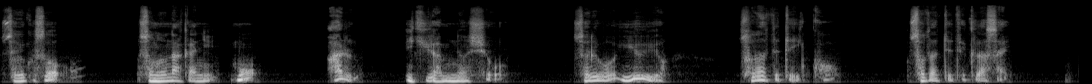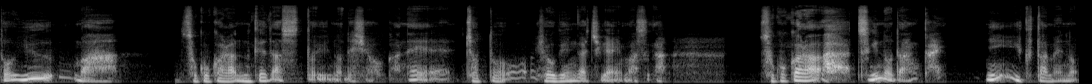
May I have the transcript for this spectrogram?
それこそその中にもある生き神の章それをいよいよ育てていこう育ててください。というまあそこから抜け出すというのでしょうかね。ちょっと表現が違いますが。そこから次の段階に行くための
